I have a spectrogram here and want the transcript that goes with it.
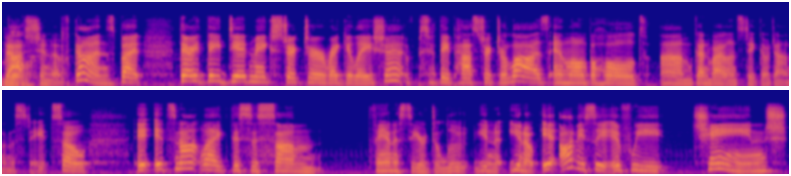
bastion of guns, but they they did make stricter regulation. They passed stricter laws, and lo and behold, um, gun violence did go down in the state. So it, it's not like this is some fantasy or delude. You know, you know. It, obviously, if we change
